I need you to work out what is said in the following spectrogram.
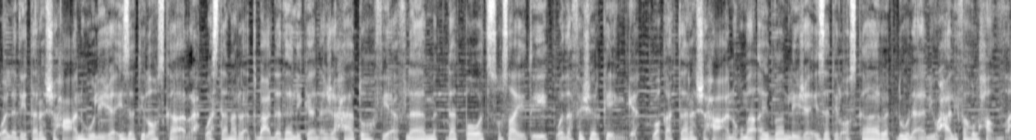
والذي ترشح عنه لجائزة الأوسكار. واستمرت بعد ذلك نجاحاته في أفلام Dead Poets Society و The Fisher King وقد ترشح عنهما أيضا لجائزة الأوسكار دون أن يحالفه الحظ.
